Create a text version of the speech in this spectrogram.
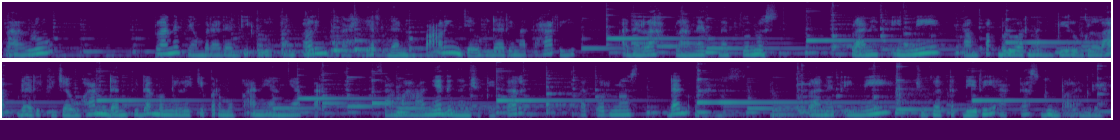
Lalu, planet yang berada di urutan paling terakhir dan paling jauh dari matahari adalah planet Neptunus. Planet ini tampak berwarna biru gelap dari kejauhan dan tidak memiliki permukaan yang nyata, sama halnya dengan Jupiter, Saturnus, dan Uranus. Planet ini juga terdiri atas gumpalan gas.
